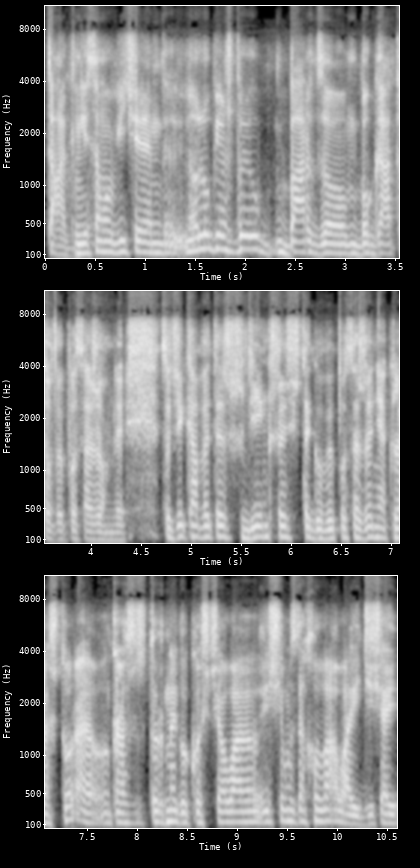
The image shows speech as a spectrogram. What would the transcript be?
Tak, niesamowicie. No, Lubiąż był bardzo bogato wyposażony. Co ciekawe, też większość tego wyposażenia klasztora, klasztornego kościoła się zachowała i dzisiaj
